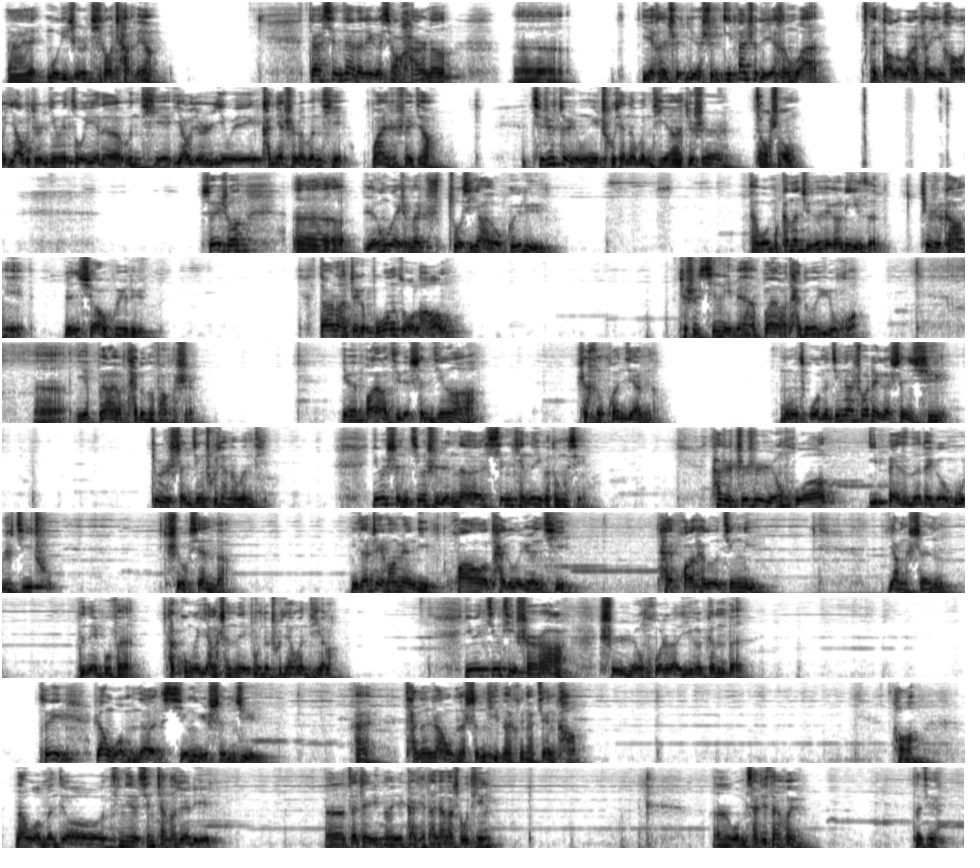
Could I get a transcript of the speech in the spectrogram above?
来目的就是提高产量。但是现在的这个小孩呢，呃，也很睡，也是一般睡得也很晚。哎，到了晚上以后，要不就是因为作业的问题，要不就是因为看电视的问题，不按时睡觉。其实最容易出现的问题啊，就是早熟。所以说，呃，人为什么作息要有规律？哎，我们刚才举的这个例子，就是告诉你，人需要规律。当然了，这个不忘坐牢，就是心里面不要有太多的欲火。呃，也不要有太多的方式，因为保养自己的肾精啊是很关键的。我们我们经常说这个肾虚，就是肾精出现了问题。因为肾精是人的先天的一个东西，它是支持人活一辈子的这个物质基础，是有限的。你在这方面你花了太多的元气，太花了太多的精力养神。的那部分，它供给养神那部分就出现问题了，因为精气神啊是人活着的一个根本，所以让我们的形与神俱，哎，才能让我们的身体呢更加健康。好，那我们就今天就先讲到这里。呃，在这里呢，也感谢大家的收听。嗯，我们下期再会，再见。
